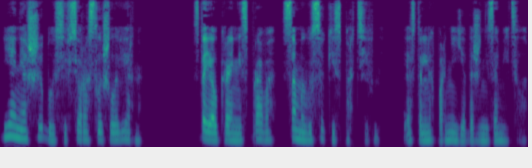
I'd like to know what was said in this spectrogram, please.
Я не ошиблась и все расслышала верно. Стоял крайне справа, самый высокий и спортивный, и остальных парней я даже не заметила.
